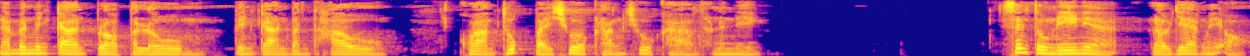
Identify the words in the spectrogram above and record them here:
นะมันเป็นการปลอบประโลม เป็นการบรรเทา ความทุกข์ไปชั่วครั้งชั่วคราวเท่านั้นเอง ซึ่งตรงนี้เนี่ยเราแยกไม่ออก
